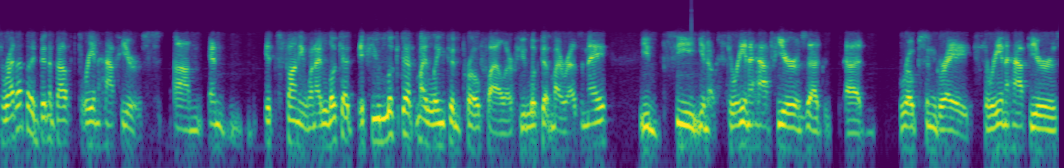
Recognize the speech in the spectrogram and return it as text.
ThredUp had been about three and a half years. Um, and it's funny when I look at, if you looked at my LinkedIn profile or if you looked at my resume, you'd see, you know, three and a half years at, at Ropes and Gray, three and a half years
